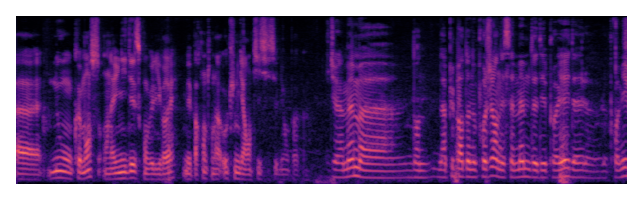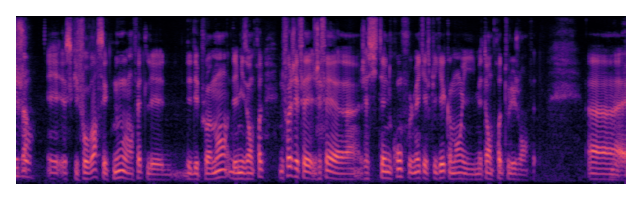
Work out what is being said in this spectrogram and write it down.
Euh, nous on commence, on a une idée de ce qu'on veut livrer, mais par contre on n'a aucune garantie si c'est bien ou pas. Quoi. Je dirais même euh, dans la plupart de nos projets, on essaie même de déployer dès le, premier jour. Et, ce qu'il faut voir, c'est que nous, en fait, les, des déploiements, des mises en prod. Une fois, j'ai fait, j'ai fait, euh, à une conf où le mec expliquait comment il mettait en prod tous les jours, en fait. Euh,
